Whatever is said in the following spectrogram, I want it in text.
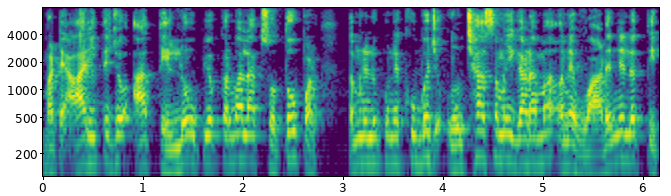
માટે આ રીતે જો આ તેલનો ઉપયોગ કરવા લાગશો તો પણ તમને લોકોને ખૂબ જ ઓછા સમયગાળામાં અને વાળને લગતી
